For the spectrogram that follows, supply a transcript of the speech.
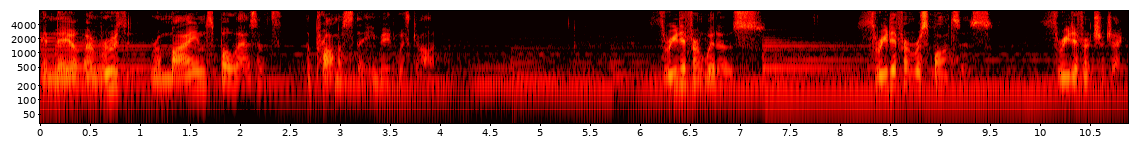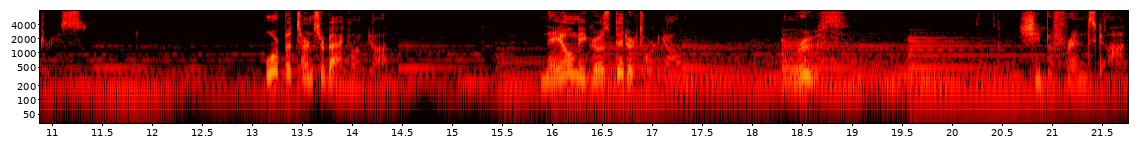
And uh, Ruth reminds Boaz of the promise that he made with God. Three different widows Three different responses, three different trajectories. Orpah turns her back on God. Naomi grows bitter toward God. And Ruth, she befriends God.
